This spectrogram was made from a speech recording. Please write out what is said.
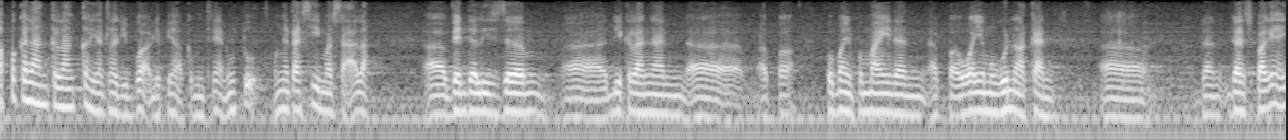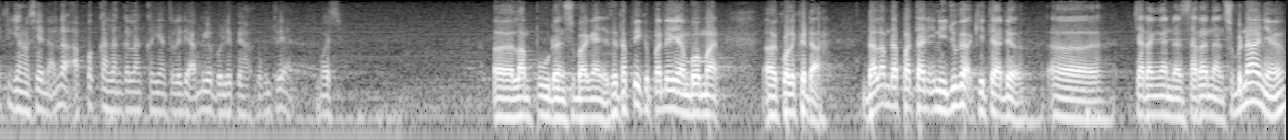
apakah langkah-langkah yang telah dibuat oleh pihak kementerian untuk mengatasi masalah uh, vandalism uh, di kalangan uh, apa pemain-pemain dan apa orang yang menggunakan uh, dan dan sebagainya. Itu yang saya nak nak. Apakah langkah-langkah yang telah diambil oleh pihak kementerian? Uh, lampu dan sebagainya. Tetapi kepada yang berhormat uh, Kuala Kedah dalam dapatan ini juga kita ada uh, cadangan dan saranan. Sebenarnya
